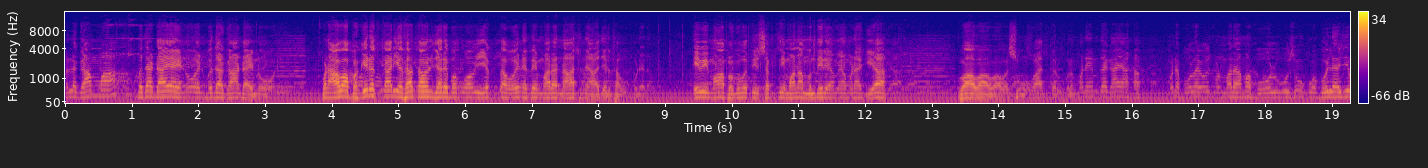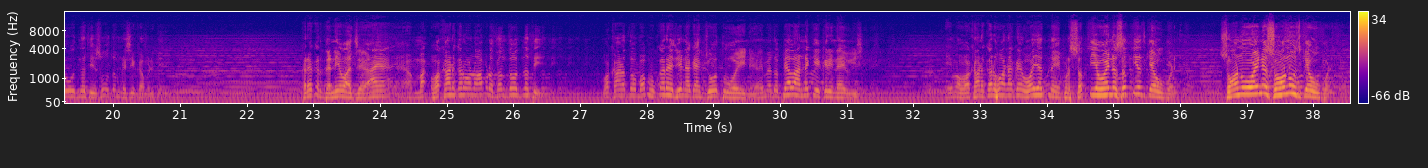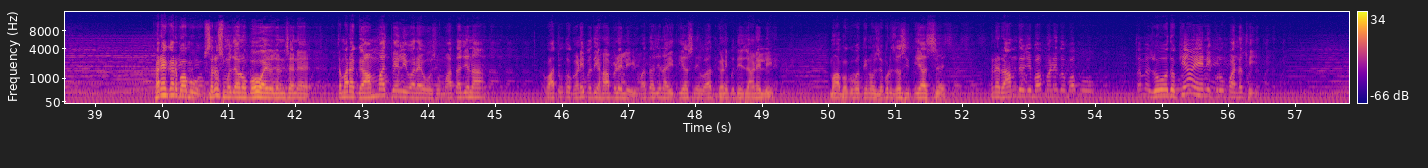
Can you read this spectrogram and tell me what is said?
એટલે ગામમાં બધા ડાયા ન હોય ને બધા ગાંડા ન હોય. પણ આવા ભગીરથ કાર્ય થતા હોય ને જ્યારે બાપુ આવી એકતા હોય ને તે મારા નાથને હાજર થવું પડે. એવી માં ભગવતી શક્તિ માના મંદિરે અમે હમણાં ગયા. વાહ વાહ વાહ વાહ, શું વાત કરું બોલે મને એમ થાય કે અહીંયા મને બોલાયો છે, પણ મારે આમાં બોલવું શું? કોઈ બોલ્યા જેવું જ નથી. શું તમને શીખામણી દેવી? ખરેખર ધન્યવાદ છે. અહીંયા વખાણ કરવાનો આપણો ધંધો જ નથી. વખાણ તો બાપુ કરે છે ને કંઈક જોતું હોય ને. અમે તો પહેલા નક્કી કરીને આવી છે. એમાં વખાણ કરવાના કંઈ હોય જ નહીં, પણ સત્ય હોય ને સત્ય જ કહેવું પડે. સોનું હોય ને સોનું જ કહેવું પડે. ખરેખર બાપુ, સરસ મજાનું બહુ આયોજન છે ને. તમારા ગામમાં જ પહેલી વાર આવ્યો છું. માતાજીના વાતો તો ઘણી બધી સાંભળેલી. માતાજીના ઇતિહાસની વાત ઘણી બધી જાણેલી. માં ભગવતીનો જબરજસ્ત ઇતિહાસ છે. અને રામદેવજી બાપાની તો બાપુ, તમે જુઓ તો ક્યાં એની કૃપા નથી.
